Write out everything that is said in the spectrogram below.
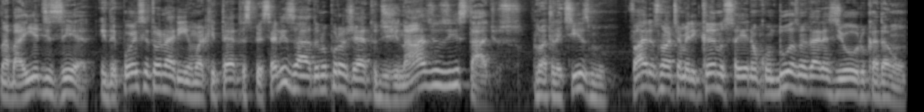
na Baía de Zea, e depois se tornaria um arquiteto especializado no projeto de ginásios e estádios. No atletismo, Vários norte-americanos saíram com duas medalhas de ouro cada um.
